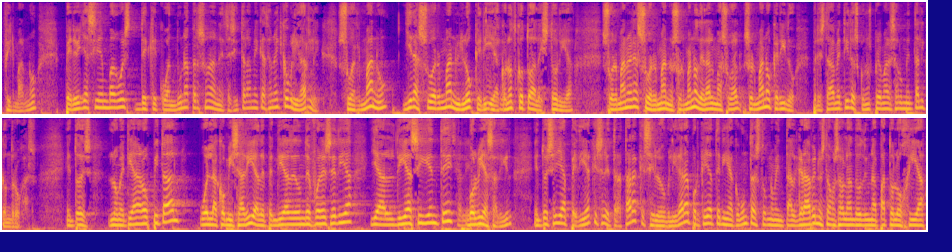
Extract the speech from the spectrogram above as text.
firmas, ¿no? Pero ella, sin embargo, es de que cuando una persona necesita la medicación hay que obligarle. Su hermano, y era su hermano y lo quería, conozco toda la historia. Su hermano era su hermano, su hermano del alma, su, su hermano querido, pero estaba metido con unos problemas de salud mental y con drogas. Entonces, lo metían al hospital o en la comisaría, dependía de dónde fuera ese día, y al día siguiente Salía. volvía a salir. Entonces ella pedía que se le tratara, que se le obligara, porque ella tenía como un trastorno mental grave, no estamos hablando de una patología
